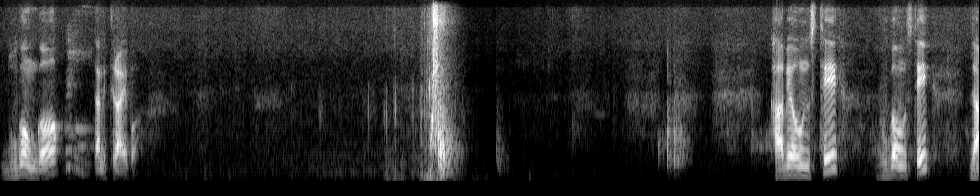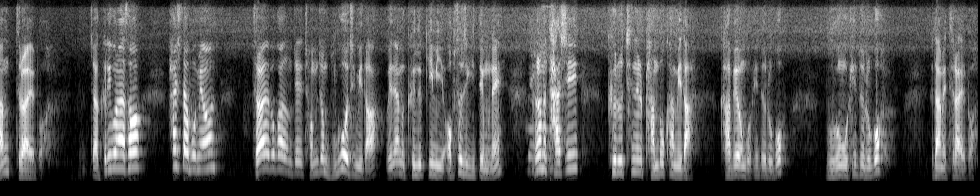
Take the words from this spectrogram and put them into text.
무거운 거그 다음에 드라이버 가벼운 스틱, 무거운 스틱, 그 다음 드라이버. 자, 그리고 나서 하시다 보면 드라이버가 이제 점점 무거워집니다. 왜냐하면 그 느낌이 없어지기 때문에. 그러면 다시 그 루틴을 반복합니다. 가벼운 거 휘두르고, 무거운 거 휘두르고, 그 다음에 드라이버.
